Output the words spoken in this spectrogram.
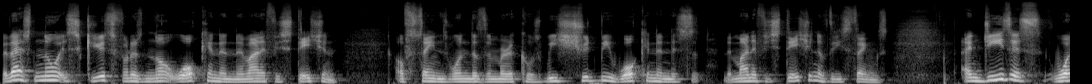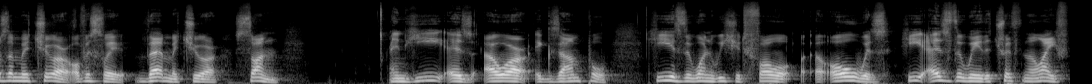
But that's no excuse for us not walking in the manifestation of signs, wonders, and miracles. We should be walking in this, the manifestation of these things. And Jesus was a mature, obviously, the mature son. And he is our example. He is the one we should follow uh, always. He is the way, the truth, and the life.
